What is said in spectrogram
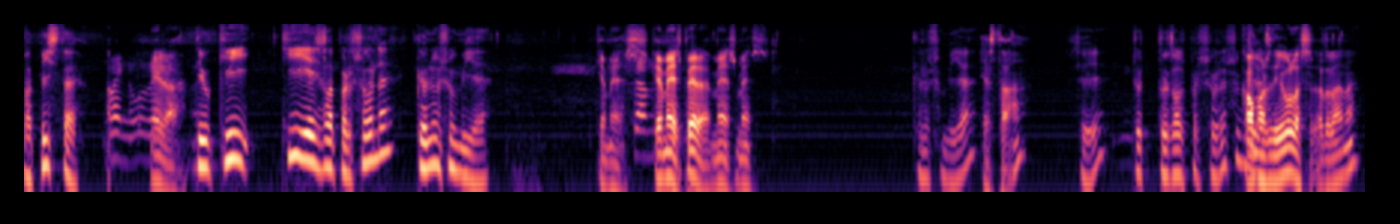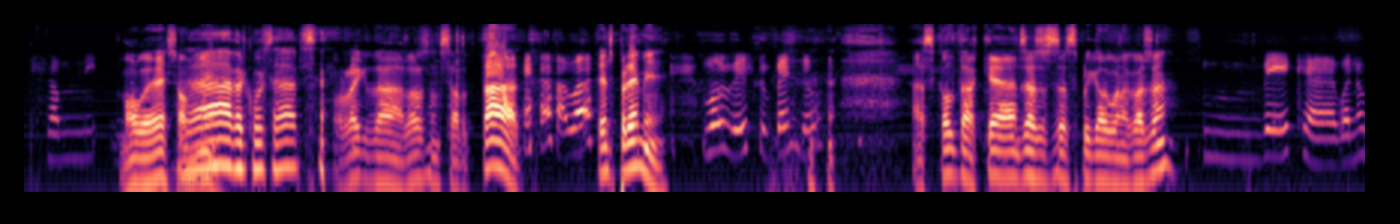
la pista. bueno a veure, Mira, Diu, qui, qui és la persona que no somia? què més? Som- Què més? Espera, més, més. Que no somia? Ja està? Sí, Tot, totes les persones somien. Com es diu la sardana? Molt bé, somni. Ah, a veure com ho saps. Correcte, l'has encertat. Ah, Tens premi. molt bé, estupendo. Escolta, què ens has d'explicar alguna cosa? Mm, Bé, que bueno,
